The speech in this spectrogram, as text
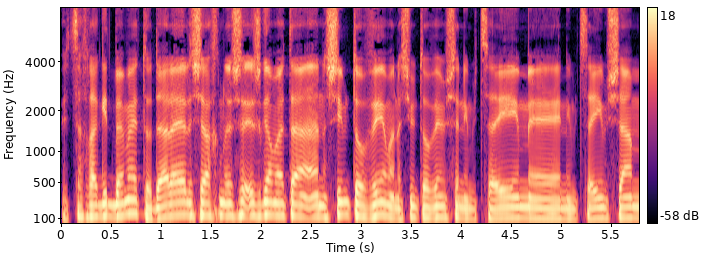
וצריך להגיד באמת, תודה לאל שאנחנו, יש, יש גם את האנשים טובים, אנשים טובים שנמצאים נמצאים שם.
